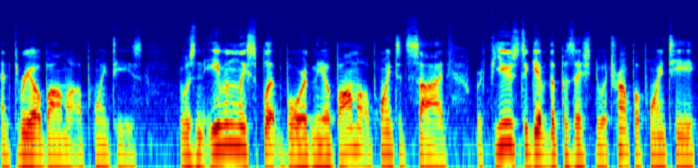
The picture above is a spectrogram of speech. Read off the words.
and three Obama appointees. It was an evenly split board, and the Obama appointed side refused to give the position to a Trump appointee,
